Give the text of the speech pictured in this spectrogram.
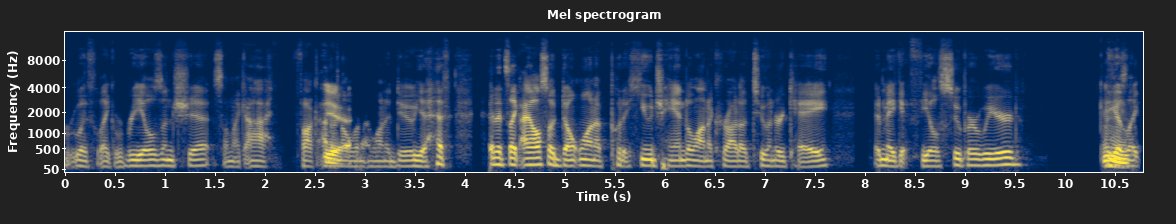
with like reels and shit. So I'm like, ah, fuck, I don't Yeah. know what I want to do yet. And it's like I also don't want to put a huge handle on a Curado 200K and make it feel super weird because Mhm. like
